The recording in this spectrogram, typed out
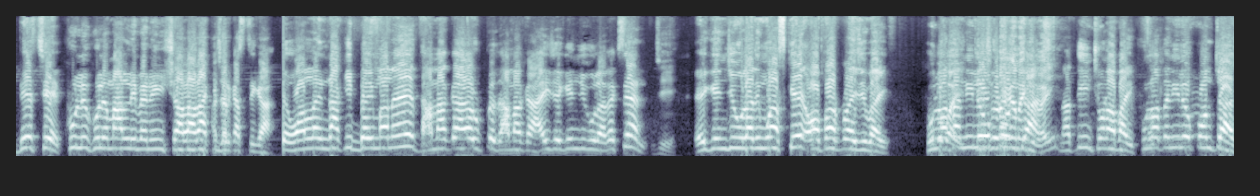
বেছে খুলে খুলে মাল নেবেন ইনশাআল্লাহ রাকিবের কাছ থেকে। অনলাইন রাকিব ভাই মানে ধামাকা উপরে ধামাকা। এই যে গেঞ্জি গুলা দেখছেন? জি। এই গেঞ্জি গুলা দিমু আজকে অফার প্রাইজে ভাই। ফুলতা নিলেও 300 টাকা নাকি পঞ্চাশ। না তিনশো না ভাই ফুলতা নিলেও পঞ্চাশ।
